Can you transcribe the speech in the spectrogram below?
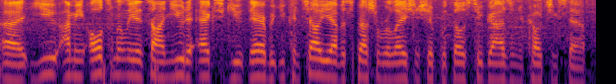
Uh, you, I mean, ultimately it's on you to execute there, but you can tell you have a special relationship with those two guys on your coaching staff.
